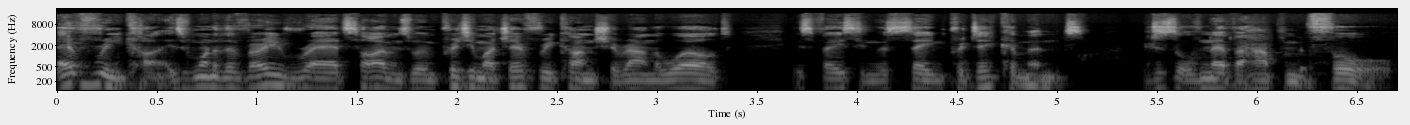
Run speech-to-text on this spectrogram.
every country. It's one of the very rare times when pretty much every country around the world is facing the same predicament, which has sort of never happened before.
